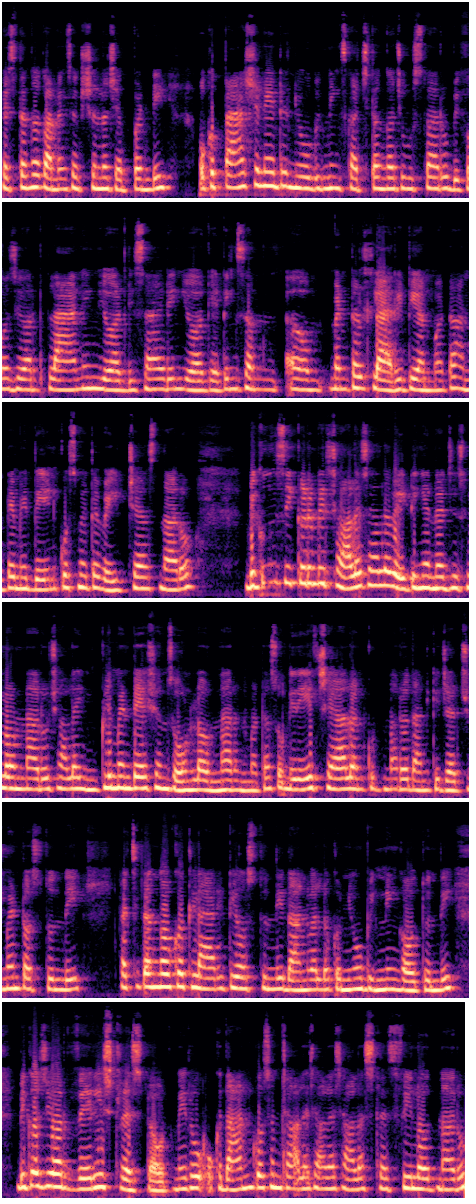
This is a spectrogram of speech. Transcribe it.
ఖచ్చితంగా కమెంట్ సెక్షన్లో చెప్పండి. ఒక ప్యాషనేట్ న్యూ బిగినింగ్స్ ఖచ్చితంగా చూస్తారు because you are planning you are deciding you are getting some mental clarity అనమాట అంటే మీరు దేనికోసం అయితే వెయిట్ చేస్తున్నారో బికాస్ ఇక్కడ మీరు చాలా చాలా వెయిటింగ్ ఎనర్జీస్లో ఉన్నారు చాలా ఇంప్లిమెంటేషన్ జోన్లో ఉన్నారనమాట సో మీరు ఏది చేయాలనుకుంటున్నారో దానికి జడ్జ్మెంట్ వస్తుంది. ఖచ్చితంగా ఒక క్లారిటీ వస్తుంది దానివల్ల ఒక న్యూ బిగినింగ్ అవుతుంది. Because you are very stressed out మీరు ఒక దానికోసం చాలా చాలా చాలా స్ట్రెస్ ఫీల్ అవుతున్నారు.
